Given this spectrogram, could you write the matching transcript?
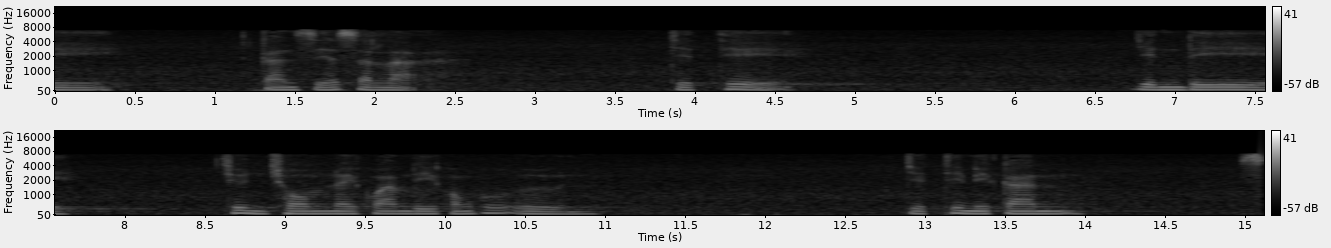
มีการเสียสละ จิตที่ยินดี ชื่นชมในความดีของผู้อื่น จิตที่มีการ ส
